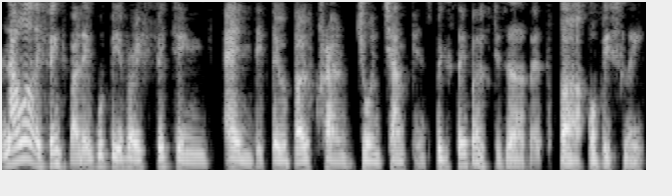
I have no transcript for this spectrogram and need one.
now that I think about it, it would be a very fitting end if they were both crowned joint champions because they both deserve it. But obviously,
